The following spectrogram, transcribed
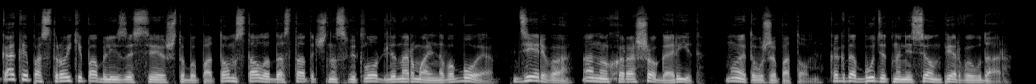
как и постройки поблизости, чтобы потом стало достаточно светло для нормального боя. Дерево, оно хорошо горит, но это уже потом, когда будет нанесен первый удар.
